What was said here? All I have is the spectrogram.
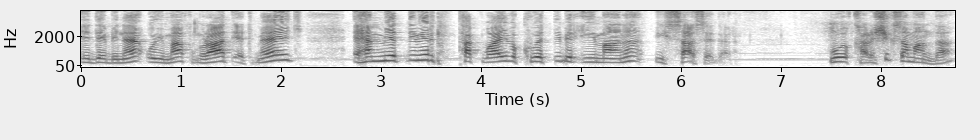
edebine uymak, murat etmek ehemmiyetli bir takvayı ve kuvvetli bir imanı ihsas eder. Bu karışık zamanda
